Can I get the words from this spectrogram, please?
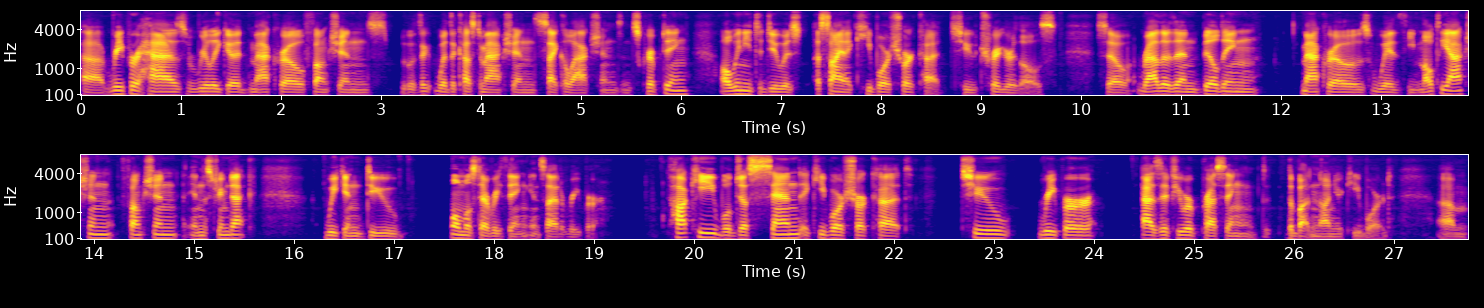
uh, Reaper has really good macro functions with the, with the custom actions, cycle actions, and scripting. All we need to do is assign a keyboard shortcut to trigger those. So rather than building macros with the multi-action function in the Stream Deck, we can do almost everything inside of Reaper. Hotkey will just send a keyboard shortcut to Reaper as if you were pressing the button on your keyboard. Um,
